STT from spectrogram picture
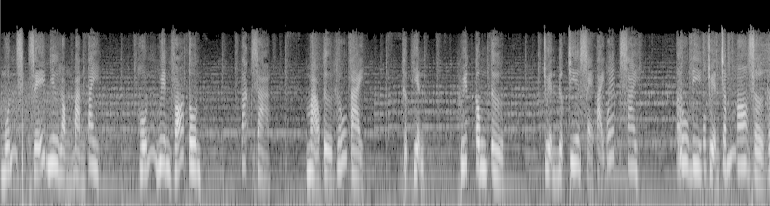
muốn dễ như lòng bàn tay. Hốn nguyên võ tôn. Tác giả. Mạo tử hữu tài. Thực hiện. Huyết công từ. Chuyện được chia sẻ tại website. odchuyện.org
